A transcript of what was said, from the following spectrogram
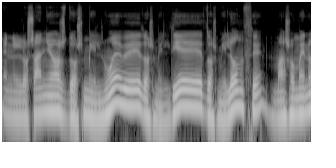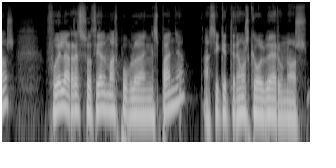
en los años 2009, 2010, 2011, más o menos, fue la red social más popular en España, así que tenemos que volver unos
